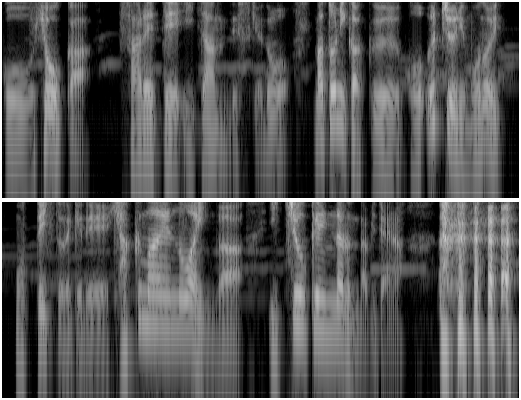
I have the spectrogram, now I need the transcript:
こう、評価されていたんですけど、まあ、とにかく、こう、宇宙に物を持っていっただけで、100万円のワインが1億円になるんだ、みたいな。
